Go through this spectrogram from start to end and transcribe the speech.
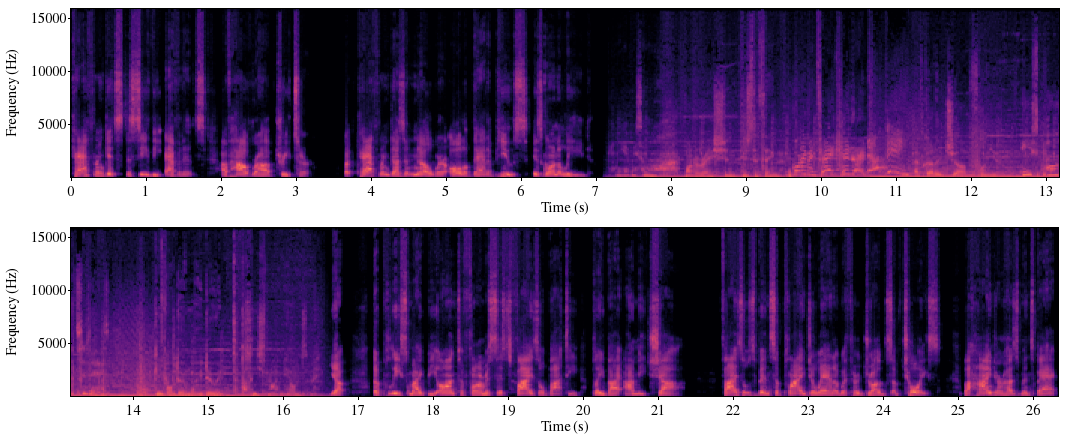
Catherine gets to see the evidence of how Rob treats her, but Catherine doesn't know where all of that abuse is going to lead. Can you get me some more? Moderation is the thing. What have you taken then? Nothing! I've got a job for you. He's part of it. Keep on doing what you're doing. The police might be onto me. Yep, the police might be on to pharmacist Faisal Bhatti, played by Amit Shah. Faisal's been supplying Joanna with her drugs of choice, behind her husband's back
